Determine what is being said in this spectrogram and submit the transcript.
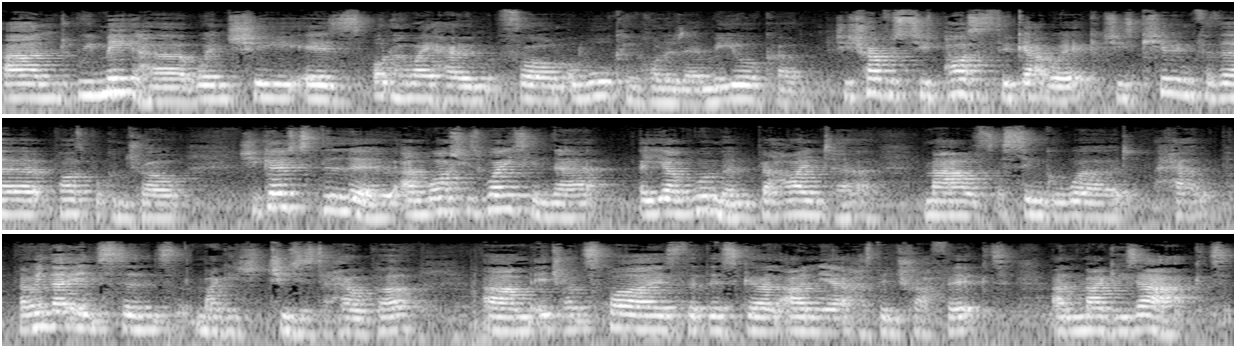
And we meet her when she is on her way home from a walking holiday in Mallorca. She travels, she passes through Gatwick. She's queuing for the passport control. She goes to the loo, and while she's waiting there, a young woman behind her mouths a single word, help. Now, in that instance, Maggie chooses to help her. Um, it transpires that this girl, Anya, has been trafficked, and Maggie's act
